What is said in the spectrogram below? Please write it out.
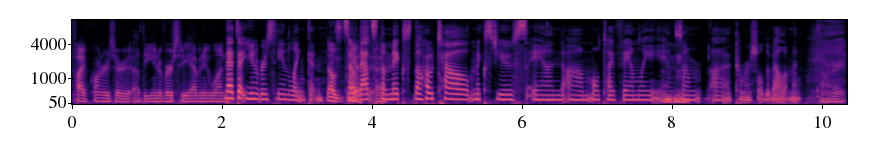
five corners, or uh, the University Avenue one? That's at University in Lincoln. Oh, so yes, that's uh, the mix, the hotel, mixed use, and um, multifamily, and Mhm. some uh, commercial development. All right.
